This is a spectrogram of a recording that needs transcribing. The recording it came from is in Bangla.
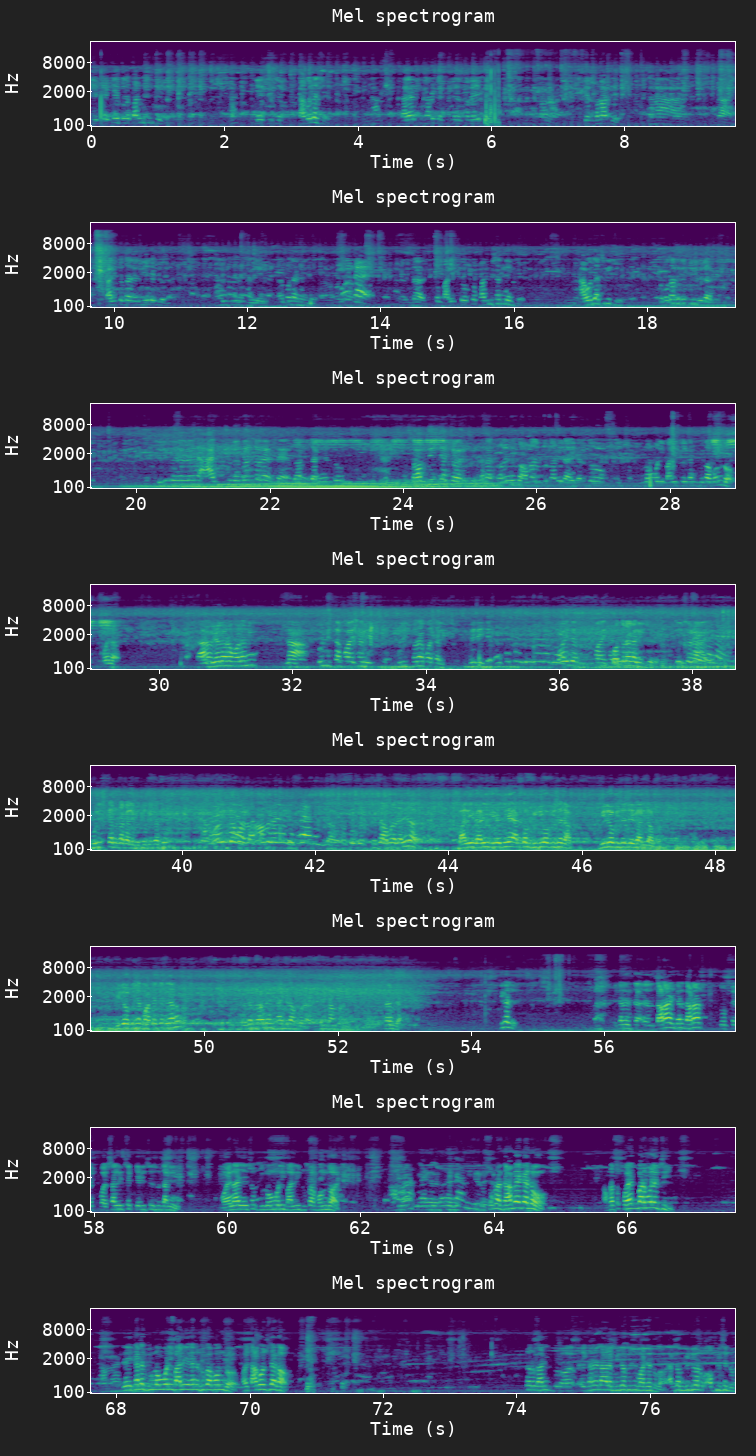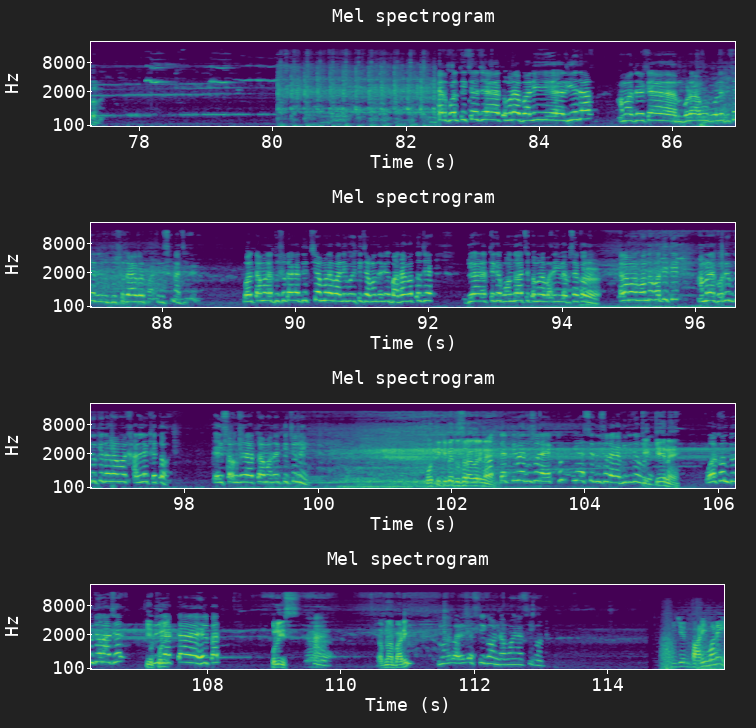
কে কে পারমিশন দিবে? কে কাগজ আছে? তাহলে থেকে চলে যেতে কে সোনাকে সোনা বালি কোথায় নিয়ে যাবি কোথায়? যাবি? না তো বালি তো তো পারমিশন নেই তো। কাগজ আছে কিছু? তো কোথা থেকে চুরি করে আসবে আজ চুলে তো চলেছে জানি তো। সব দিন যে চলছে না চলেনি তো আমরা তো জানি না। এখানে তো নম্বরই বালি তো এখানে ঢোকা বন্ধ। হয় না? বিএলআরও বলেনি না পুলিশ তো পয়সা নিচ্ছে পুলিশ কোথায় পয়সা নিচ্ছে? কত টাকা নিচ্ছে? তিনশো টাকা পুলিশ কেন টাকা নেবে তোদের কাছে? সেটা আমরা জানি না। বালি গাড়ি নিয়ে যেয়ে একদম বিডিও অফিসে রাখ। বিডিও অফিসে যে গাড়ি দাম বিডিও অফিসের মাঠে যেতে জানো? ওখানে দাম নেই দাম করে দাম করে ঠিক আছে? এখানে দাঁড়া এখানে দাঁড়া। পয়সা নিচ্ছে কে নিচ্ছে জানি না। ময়না এইসব দু নম্বরই বালি ঢুকা বন্ধ আছে। তোমরা যাবে কেন? আমরা তো কয়েকবার বলেছি যে এখানে দু নম্বরই বালি এখানে ঢুকা বন্ধ। ওই কাগজ দেখাও। চলো গাড়ি, এখানে না হলে বিডিও অফিসের মাঠে ঢুকাও। একদম বিডিওর অফিসে ঢুকাবে। বলতেছে যে তোমরা বালি নিয়ে যাও। আমাদেরকে বুড়াবাবু বলে দিচ্ছে দুশো টাকা করে পারমিশন আছে। বলতে আমরা দুশো টাকা দিচ্ছি আমরা বালি বইতেছি আমাদেরকে বাধা করতো যে দুই হাজার থেকে বন্ধ আছে তোমরা বালি ব্যবসা করো তাহলে আমরা বন্ধ করে দিচ্ছি আমরা গরিব দুঃখী দেখে আমার খাললে খেত হয়। এই সংসারে তো আমাদের কিছু নেই। প্রতি টিপে দুশো টাকা করে নেয়? প্রত্যেক টিপে দুশো টাকা এখন কি আসছে দুশো টাকা কে নেয়? ও এখন দুজন আছে পুলিশ একটা হেল্পার পুলিশ? হ্যাঁ। আপনার বাড়ি? আমার বাড়িতে ময়না নিজের বাড়ি মানেই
